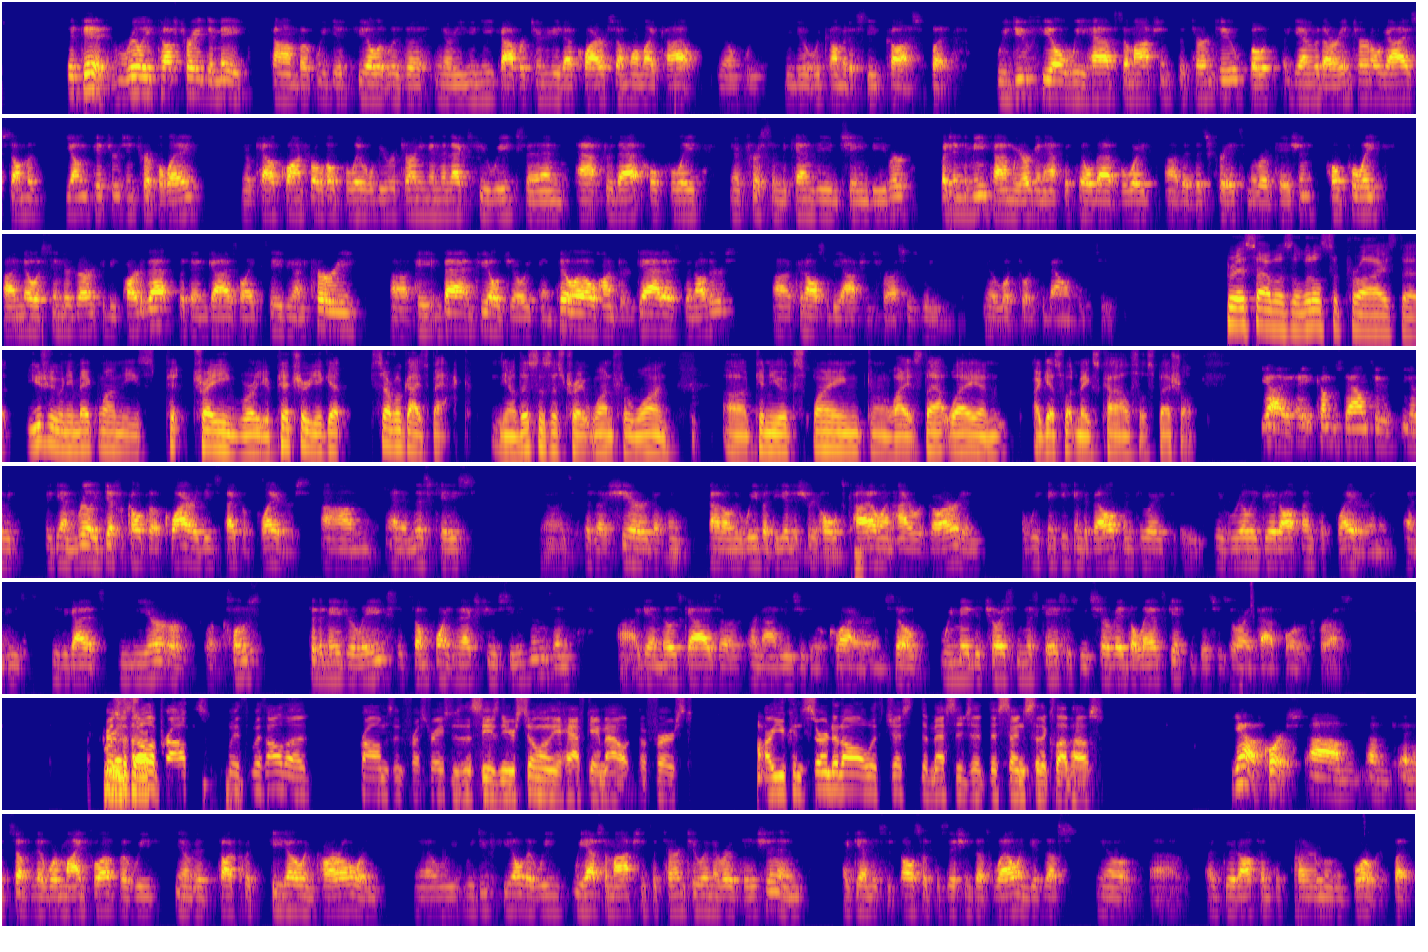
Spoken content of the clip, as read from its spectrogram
It did. Really tough trade to make, Tom, but we did feel it was a you know unique opportunity to acquire someone like Kyle. You know, we, we knew it would come at a steep cost, but we do feel we have some options to turn to, both again with our internal guys, some of young pitchers in AAA. You know, Cal Quantrill hopefully will be returning in the next few weeks. And then after that, hopefully, you know, Triston McKenzie and Shane Bieber. But in the meantime, we are going to have to fill that void uh, that this creates in the rotation. Hopefully, uh, Noah Syndergaard could be part of that. But then guys like Xzavion Curry, uh, Peyton Battenfield, Joey Cantillo, Hunter Gaddis, and others uh, can also be options for us as we you know, look towards the balance of the season. Chris, I was a little surprised that usually when you make one of these pit trading where you pitcher, you get several guys back. You know, this is a straight one for one. Uh, can you explain kind of why it's that way, and I guess what makes Kyle so special? Yeah, it comes down to you know again really difficult to acquire these type of players, um, and in this case, you know, as, as I shared, I think not only we but the industry holds Kyle in high regard, and we think he can develop into a, a really good offensive player, and and he's he's a guy that's near or, or close to the major leagues at some point in the next few seasons. And uh, again, those guys are, are not easy to acquire. And so we made the choice in this case as we surveyed the landscape that this was the right path forward for us. Chris, with all the problems, with with all the problems and frustrations of the season, you're still only a half game out of first. Are you concerned at all with just the message that this sends to the clubhouse? Yeah, of course, um, um, and it's something that we're mindful of. But we've, you know, have talked with Tito and Carl, and you know, we, we do feel that we we have some options to turn to in the rotation, and again, this also positions us well and gives us, you know, uh, a good offensive player moving forward. But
